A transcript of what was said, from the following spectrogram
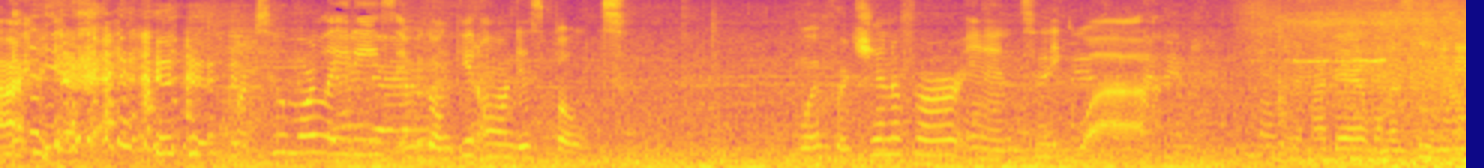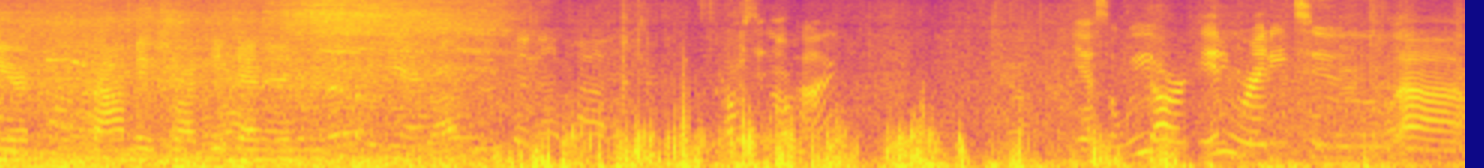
Right. two more ladies and we're gonna get on this boat. Wait for Jennifer and Taniqua my dad want a souvenir, so I'll make sure I get that in. Are we sitting on high? Yeah, so we are getting ready to uh,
